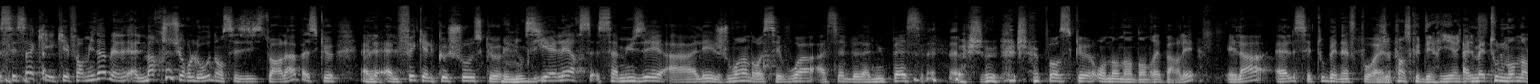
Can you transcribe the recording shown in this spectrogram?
C'est ça qui est, qui est formidable. Elle, marche sur l'eau dans ces histoires-là parce que elle, elle, fait quelque chose que si LR s'amusait à aller joindre ses voix à celles de la Nupes, je, je pense qu'on en entendrait parler. Et là, elle, c'est tout bénéf pour elle. Je pense que derrière, elle met tout le monde dans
